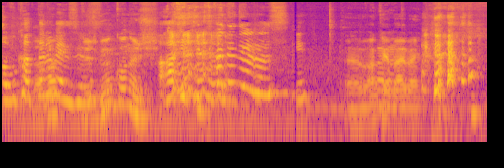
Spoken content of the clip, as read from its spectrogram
avukatlara Bak, benziyorsun. Düzgün konuş. Ay iltifat ediyoruz. Ee, okay, bye bye.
